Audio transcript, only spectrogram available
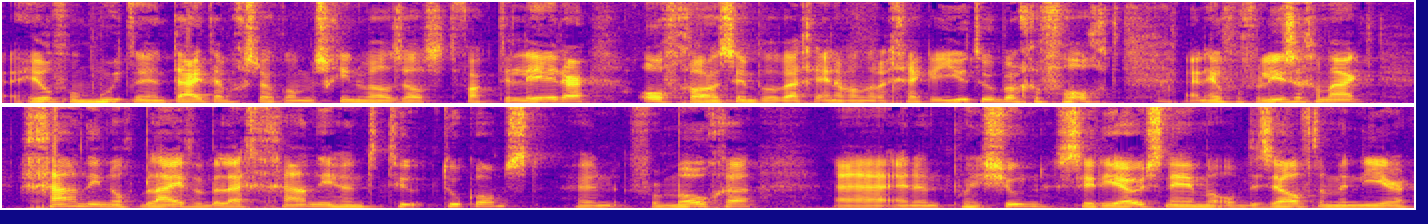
heel veel moeite en tijd hebben gestoken om misschien wel zelfs het vak te leren, of gewoon simpelweg een of andere gekke YouTuber gevolgd en heel veel verliezen gemaakt, gaan die nog blijven beleggen? Gaan die hun to toekomst, hun vermogen uh, en hun pensioen serieus nemen op dezelfde manier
